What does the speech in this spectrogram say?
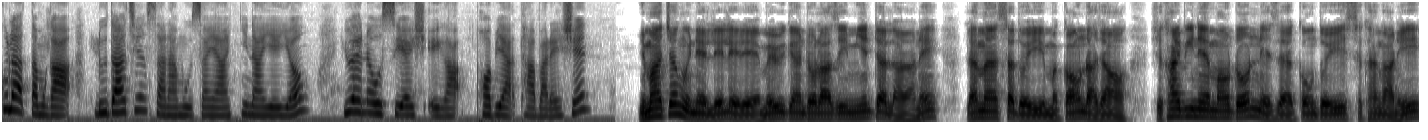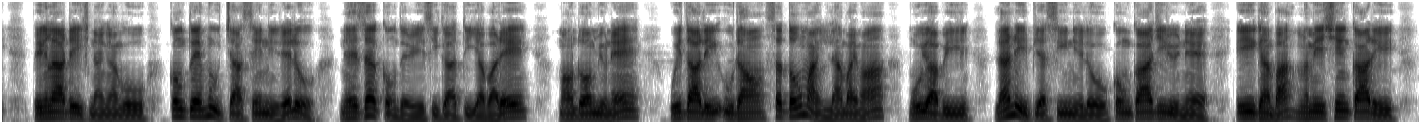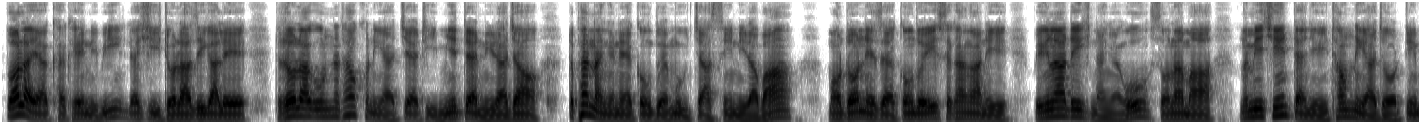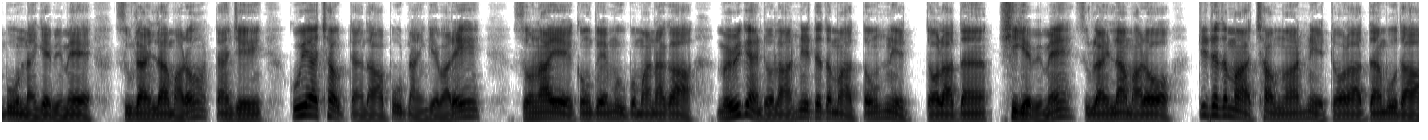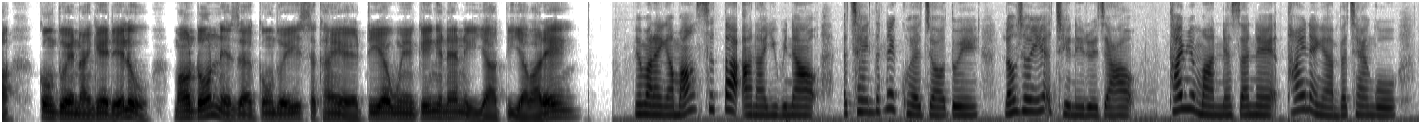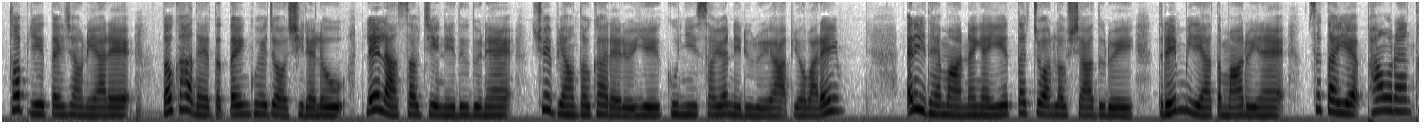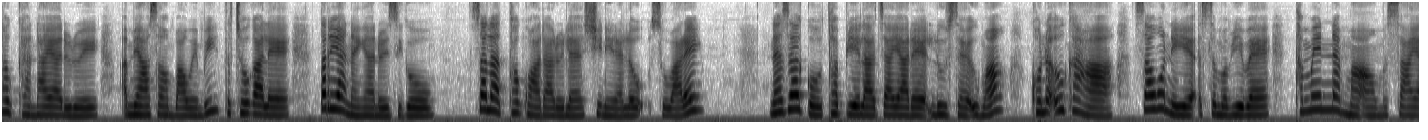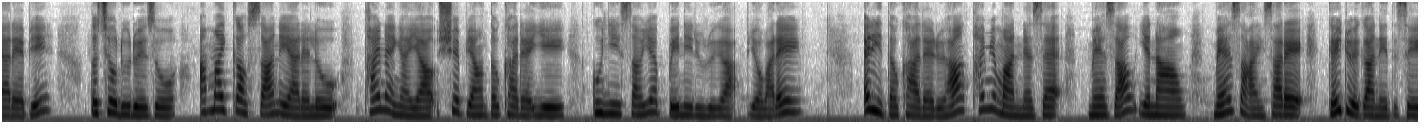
ကုလသမဂ္ဂလူသားချင်းစာနာမှုဆိုင်ရာညှိနှိုင်းရေးယုံ UNOCHA ကဖော်ပြထားပါတယ်ရှင်။ မြန်မာကျပ်ငွေနဲ့လဲလှယ်တဲ့အမေရိကန်ဒေါ်လာဈေးမြင့်တက်လာတာနဲ့လမ်းမဆက်သွယ်ရေးမကောင်းတာကြောင့်ရခိုင်ပြည်နယ်မောင်တောနယ်စပ်ကုန်သွယ်ရေးစခန်းကနေဘင်္ဂလားဒေ့ရှ်နိုင်ငံကိုကုန်သွယ်မှုကျဆင်းနေတယ်လို့နယ်စပ်ကုန်သွယ်ရေးစီကသိရပါဗျ။မောင်တောမြို့နယ်ဝေတာလီဦးတောင်73မိုင်လမ်းပိုင်းမှာမိုးရွာပြီးလမ်းတွေပျက်စီးနေလို့ကုန်ကားကြီးတွေနဲ့အေးကန်းပါငမေရှင်းကားတွေ တွာလာရခက်ခဲနေပြီးလက်ရှိဒေါ်လာဈေးကလည်းဒေါ်လာကို2900ကျပ်အထိမြင့်တက်နေတာကြောင့်တစ်ဖက်နိုင်ငံနဲ့ကုန်သွယ်မှုကျဆင်းနေတာပါမောင်တောနယ်စပ်ကုန်သွယ်ရေးစခန်းကနေဘင်္ဂလားဒေ့ရှ်နိုင်ငံကိုဇွန်လမှာငမြချင်းတန်ချိန်1200ကျော်တင်ပို့နိုင်ခဲ့ပေမဲ့ဇူလိုင်လမှာတော့တန်ချိန်906တန်သာပို့နိုင်ခဲ့ပါတယ်။ဇွန်လရဲ့ကုန်သွယ်မှုပမာဏကအမေရိကန်ဒေါ်လာ1.32ဒေါ်လာတန်းရှိခဲ့ပေမဲ့ဇူလိုင်လမှာတော့1.65နှစ်ဒေါ်လာတန်းဖို့သာကုန်သွယ်နိုင်ခဲ့တယ်လို့ မောင်တောနယ်စပ်ကုန်သွယ်ရေးစခန်းရဲ့တရားဝင်ကိန်းဂဏန်းတွေအရသိရပါဗျ။မြန်မာနိုင်ငံမှာစစ်တပ်အာဏာယူပြီးနောက်အချိန်တစ်နှစ်ခွဲကျော်အတွင်းလုံခြုံရေးအခြေအနေတွေကြောင့်ထိုင်းမြန်မာနယ်စပ်နဲ့ထိုင်းနိုင်ငံဗချမ်းကိုထော့ပြေးတင်ဆောင်နေရတဲ့ဒုက္ခသည်တသိန်းခွဲကျော်ရှိတယ်လို့လေ့လာစောင့်ကြည့်နေသူတွေနဲ့ရွှေ့ပြောင်းဒုက္ခသည်တွေအရေးကူညီဆောင်ရွက်နေသူတွေကပြောပါတယ်။ အဲ့ဒီထဲမှာနိုင်ငံရေးတက်ကြွလှုပ်ရှားသူတွေသတင်းမီဒီယာသမားတွေနဲ့စစ်တပ်ရဲ့ဖမ်းဝရမ်းထုတ်ခံထားရသူတွေအများဆုံးပါဝင်ပြီးတချို့ကလည်းတရရနိုင်ငံတွေစီကိုဆက်လက်ထုတ်ခွာတာတွေလည်းရှိနေတယ်လို့ဆိုပါတယ်။နက်ဇက်ကိုထွက်ပြေးလာကြရတဲ့လူ၁၀ဦးမှာခုနှစ်ဦးခန့်ဟာစာဝတ်နေရဲ့အစမပြေပဲထမင်းနဲ့မအောင်မစားရတဲ့အပြင်တချို့လူတွေဆိုအမိုက်ကောက်စားနေရတယ်လို့ထိုင်းနိုင်ငံရောက်ရွှေ့ပြောင်းဒုက္ခတဲ့အရေးကူညီဆောင်ရွက်ပေးနေသူတွေကပြောပါတယ်။ အဲ့ဒီဒုက္ခတဲ့တွေဟာထိုင်းမြန်မာနယ်စပ်မဲဆောက်ရနောင်မဲဆိုင်စတဲ့ဂိတ်တွေကနေတစ်စိ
